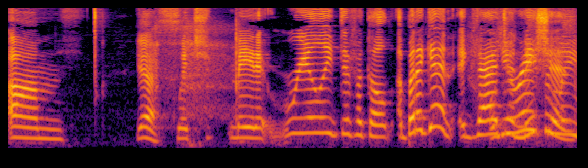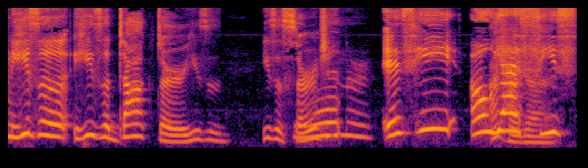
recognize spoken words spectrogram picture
Um yes. which made it really difficult. But again, Oh, yeah. Nathan Lane, he's a he's a doctor. He's a he's a surgeon or Is he? Oh I yes, forgot. he's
